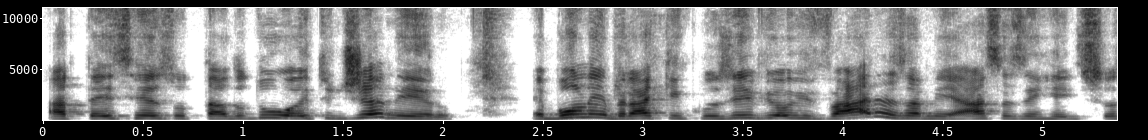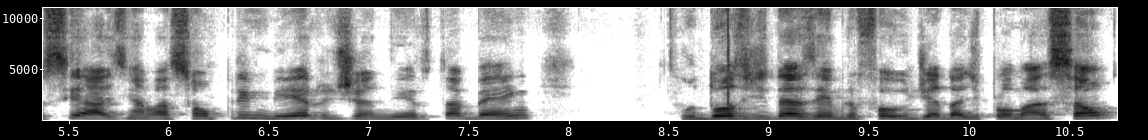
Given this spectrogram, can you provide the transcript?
até esse resultado do 8 de janeiro. É bom lembrar que, inclusive, houve várias ameaças em redes sociais em relação ao 1 de janeiro também. O 12 de dezembro foi o dia da diplomação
